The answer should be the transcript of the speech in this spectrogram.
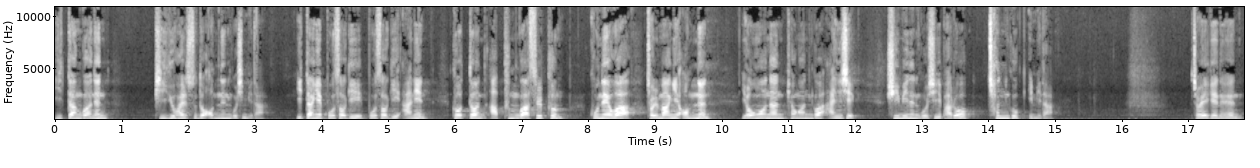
이 땅과는 비교할 수도 없는 곳입니다. 이 땅의 보석이 보석이 아닌 그 어떤 아픔과 슬픔, 고뇌와 절망이 없는 영원한 평안과 안식, 쉼 있는 곳이 바로 천국입니다. 저에게는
